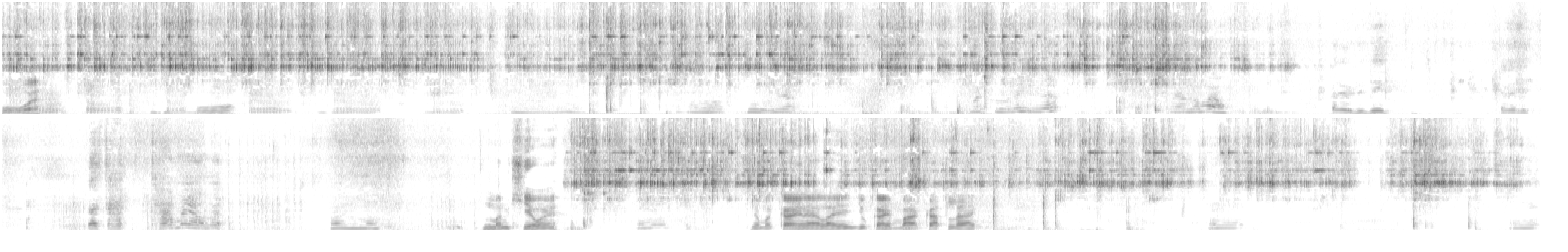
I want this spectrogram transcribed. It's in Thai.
โอ้ยโอ้โอ้โหคือเยอะมันคือได้เยอะแล้วรู้เปล่าเอาดูดีๆเอาดูดิได้จับเท้าไม่เอาเลยเอาดูมั้งมันเขี้ยวไงอย่ามาใกล้นะอะไรอยู่ใกล้ปากกัดแหลก นนี้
